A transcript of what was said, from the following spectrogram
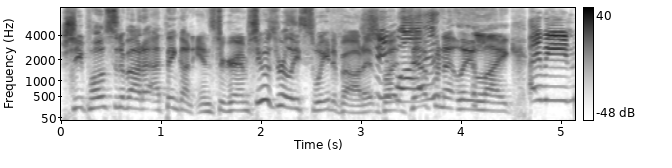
She posted about it, I think, on Instagram. She was really sweet about it, She but was? definitely like, I mean,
